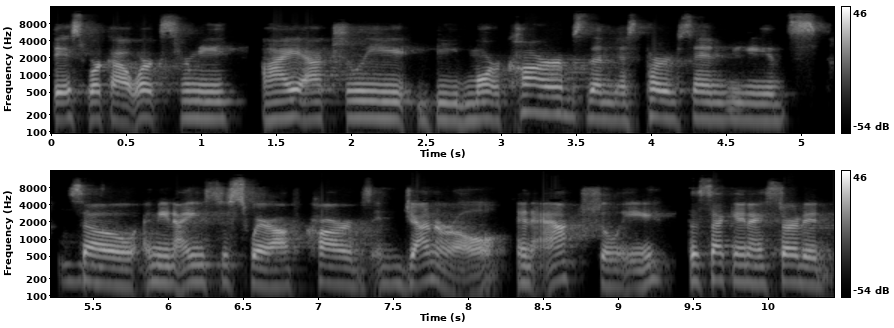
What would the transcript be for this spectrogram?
This workout works for me. I actually need more carbs than this person needs. Mm-hmm. So, I mean, I used to swear off carbs in general. And actually, the second I started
